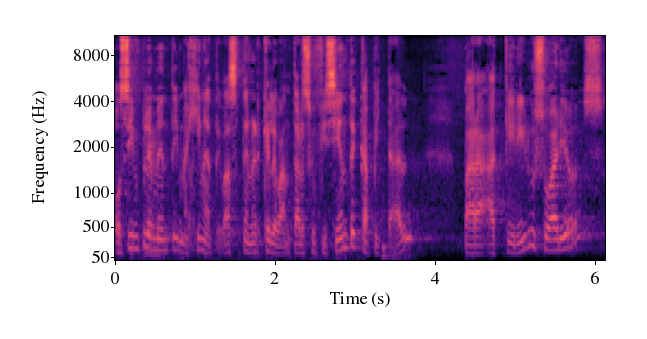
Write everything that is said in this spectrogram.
o simplemente imagínate, vas a tener que levantar suficiente capital para adquirir usuarios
